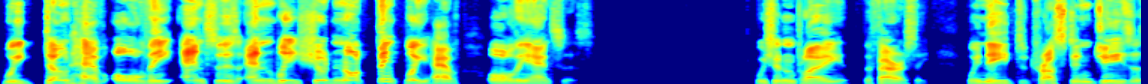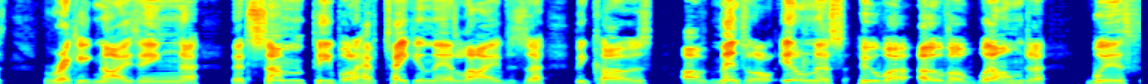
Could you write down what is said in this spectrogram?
We don't have all the answers, and we should not think we have all the answers. We shouldn't play the Pharisee. We need to trust in Jesus recognizing uh, that some people have taken their lives uh, because of mental illness who were overwhelmed uh, with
